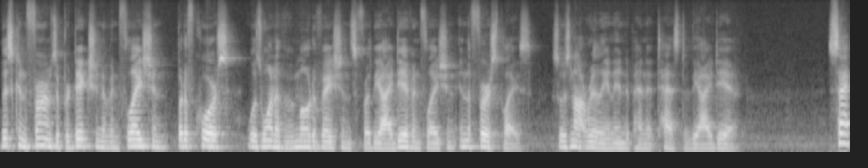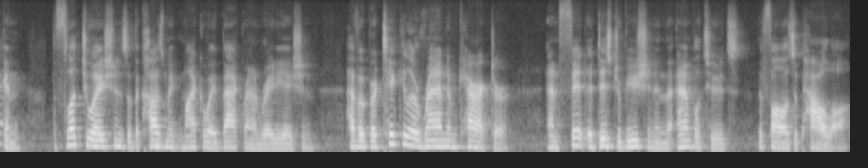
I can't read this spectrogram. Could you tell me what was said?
This confirms a prediction of inflation, but of course was one of the motivations for the idea of inflation in the first place, so it's not really an independent test of the idea. Second, the fluctuations of the cosmic microwave background radiation have a particular random character and fit a distribution in the amplitudes that follows a power law.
